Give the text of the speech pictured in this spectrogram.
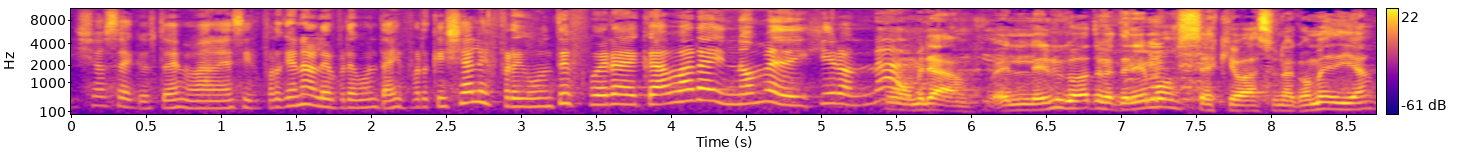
Y yo sé que ustedes me van a decir, ¿por qué no le preguntáis? Porque ya les pregunté fuera de cámara y no me dijeron nada. No, mirá, el, el único dato que tenemos es que va a ser una comedia,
